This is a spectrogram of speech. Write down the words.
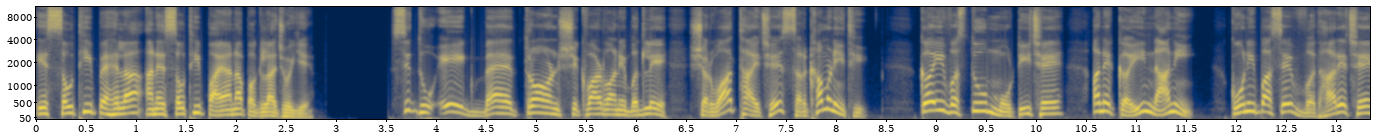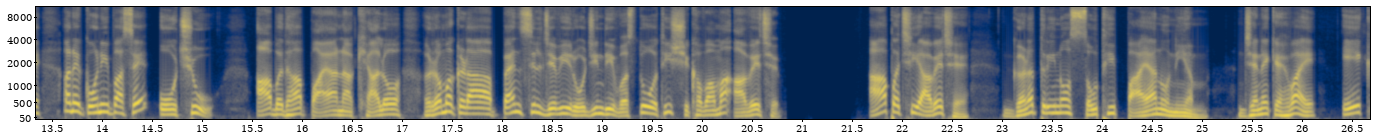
એ સૌથી પહેલા અને સૌથી પાયાના પગલાં જોઈએ. સીધું એક, બે, ત્રણ શીખવાડવાને બદલે શરૂઆત થાય છે સરખામણીથી. કઈ વસ્તુ મોટી છે અને કઈ નાની? કોની પાસે વધારે છે અને કોની પાસે ઓછું? આ બધા પાયાના ખ્યાલો રમકડા, પેન્સિલ જેવી રોજિંદી વસ્તુઓથી શીખવવામાં આવે છે. આ પછી આવે છે ગણતરીનો સૌથી પાયાનો નિયમ, જેને કહેવાય એક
